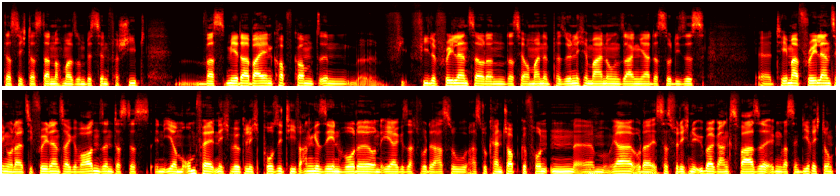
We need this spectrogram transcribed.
dass sich das dann nochmal so ein bisschen verschiebt. Was mir dabei in den Kopf kommt, ähm, viele Freelancer oder das ist ja auch meine persönliche Meinung, sagen ja, dass so dieses äh, Thema Freelancing oder als sie Freelancer geworden sind, dass das in ihrem Umfeld nicht wirklich positiv angesehen wurde und eher gesagt wurde, hast du hast du keinen Job gefunden, ähm, ja, oder ist das für dich eine Übergangsphase, irgendwas in die Richtung?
